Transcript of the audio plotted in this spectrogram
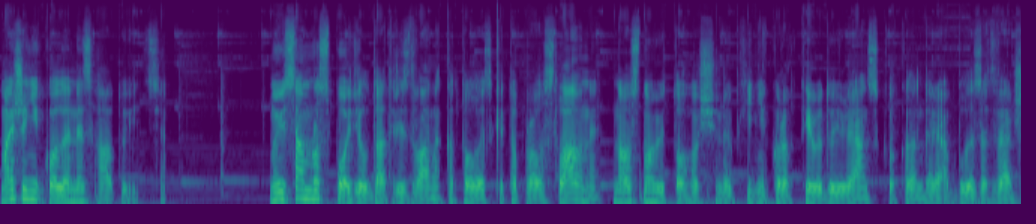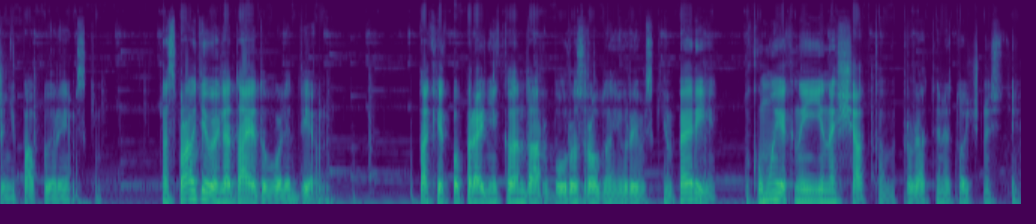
майже ніколи не згадується. Ну і сам розподіл дат Різдва на католицьке та православне на основі того, що необхідні корективи до юліанського календаря були затверджені папою римським, насправді виглядає доволі дивним. Так як попередній календар був розроблений у Римській імперії, то кому як не її нащадкам виправляти неточності?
